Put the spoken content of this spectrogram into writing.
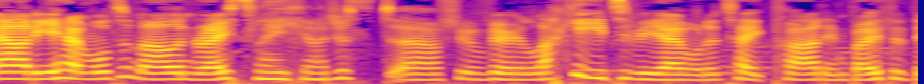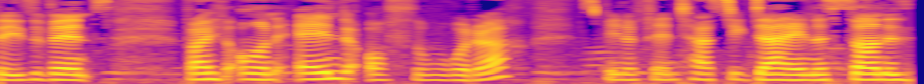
Audi Hamilton Island Race Week. I just uh, feel very lucky to be able to take part in both of these events, both on and off the water. It's been a fantastic day, and the sun is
